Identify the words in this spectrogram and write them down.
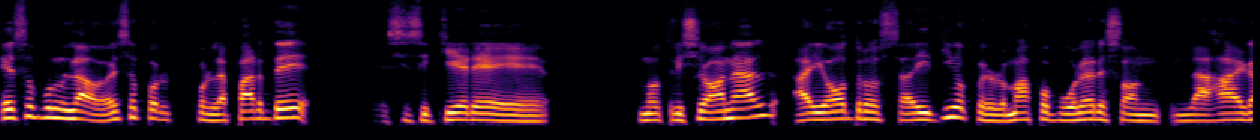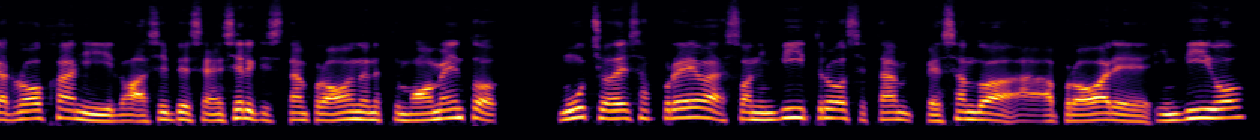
Eso por un lado, eso por, por la parte, eh, si se quiere, nutricional. Hay otros aditivos, pero los más populares son las algas rojas y los aceites esenciales que se están probando en este momento. Muchas de esas pruebas son in vitro, se están empezando a, probar eh, in vivo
